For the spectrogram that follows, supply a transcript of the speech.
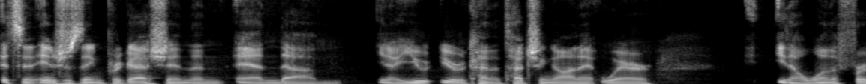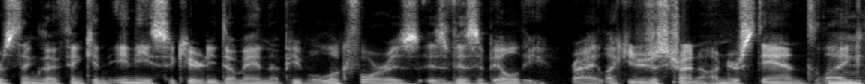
it's an interesting progression, and and um, you know, you you were kind of touching on it where you know one of the first things i think in any security domain that people look for is is visibility right like you're just trying to understand like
